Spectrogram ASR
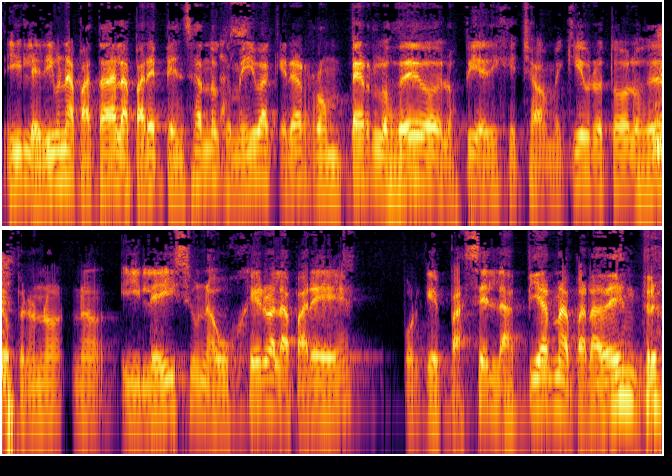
Y le di una patada a la pared pensando que me iba a querer romper los dedos de los pies. Dije, chao, me quiebro todos los dedos, pero no, no. Y le hice un agujero a la pared porque pasé la pierna para adentro.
